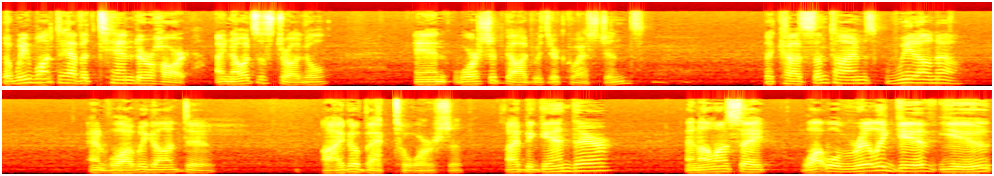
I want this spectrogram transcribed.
But we want to have a tender heart. I know it's a struggle, and worship God with your questions because sometimes we don't know. And what are we going to do? I go back to worship. I begin there, and I want to say, what will really give you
